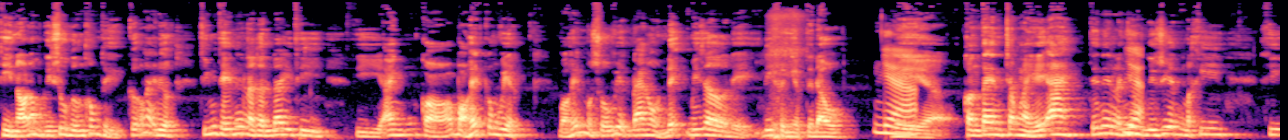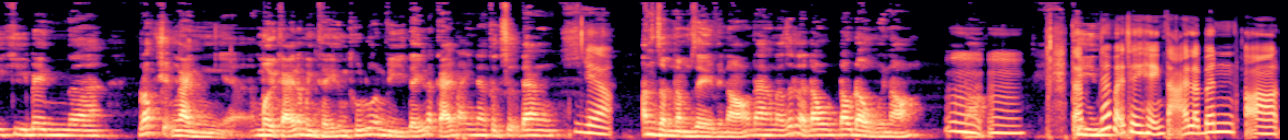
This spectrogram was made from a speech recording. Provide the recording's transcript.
thì nó là một cái xu hướng không thể cưỡng lại được chính thế nên là gần đây thì thì anh cũng có bỏ hết công việc bỏ hết một số việc đang ổn định bây giờ để đi khởi nghiệp từ đầu yeah. Dạ. về ờ, content trong ngành AI thế nên là như yeah. một cái duyên mà khi khi khi bên uh, blog chuyện ngành ờ, mời cái là mình thấy hứng thú luôn vì đấy là cái mà anh đang thực sự đang yeah. Dạ. ăn dầm nằm dề với nó đang đang rất là đau đau đầu với nó ừ, ừ. Tại thì... nếu vậy thì hiện tại là bên uh,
